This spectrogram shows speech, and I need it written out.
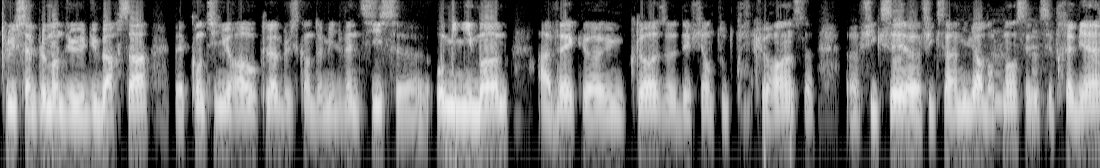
plus simplement du, du Barça, ben, continuera au club jusqu'en 2026 euh, au minimum, avec euh, une clause défiant toute concurrence euh, fixée, fixée à un milliard. Donc non, c'est très bien.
